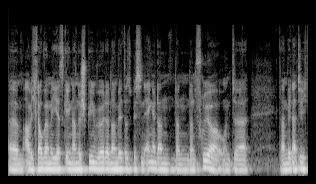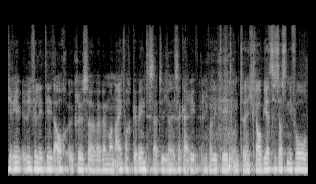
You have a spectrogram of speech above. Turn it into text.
Ähm, aber ich glaube, wenn wir jetzt gegeneinander spielen würden, dann wird das ein bisschen enger dann, dann, dann früher. Und äh, dann wird natürlich die Rivalität auch größer, weil wenn man einfach gewinnt, ist natürlich, dann ist ja keine Rivalität. Und äh, ich glaube, jetzt ist das Niveau,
